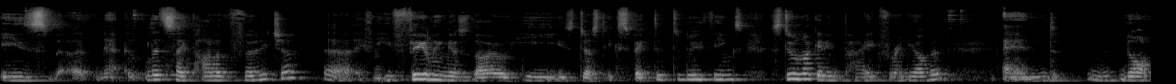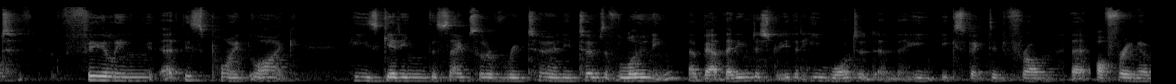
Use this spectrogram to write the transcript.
is, uh, let's say, part of the furniture. Uh, if he's feeling as though he is just expected to do things, still not getting paid for any of it, and not feeling at this point like he's getting the same sort of return in terms of learning about that industry that he wanted and that he expected from that offering of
